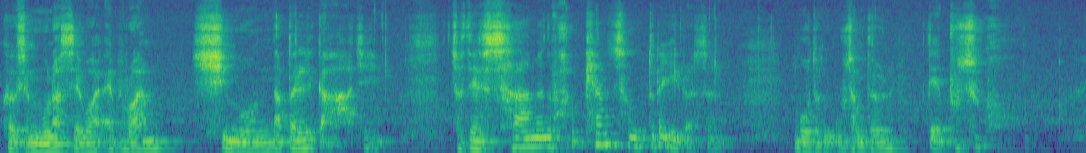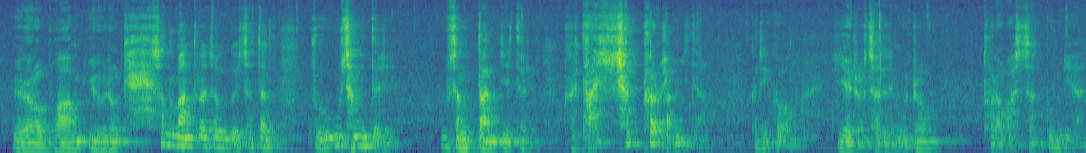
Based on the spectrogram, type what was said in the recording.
거기서 문하세와 에브라함, 시몬, 납달리까지 저들의 사면 황폐한 성들에 이르러서 모든 우상들을 떼부수고 여로보암 이후로 계속 만들어지고 있었던 그 우상들, 우상 단지들 그다 혁파를 합니다. 그리고 예루살렘으로 돌아왔었구면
